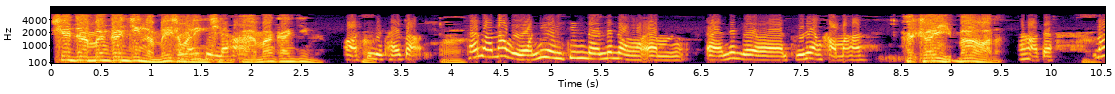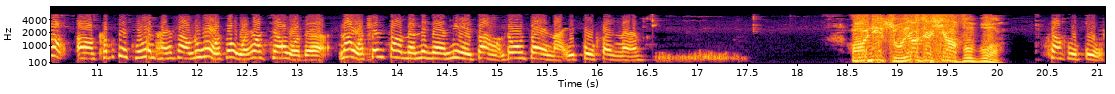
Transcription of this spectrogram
现在蛮干净的，没什么灵性，蛮干净的哈哎，蛮干净的。哦，谢谢台长。啊，台长，那我念经的那种嗯呃那个质量好吗？还可以，蛮好的。蛮好的。那呃，可不可以请问台长，如果我说我要消我的，那我身上的那个孽障都在哪一部分呢？哦，你主要在下腹部，下腹部。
